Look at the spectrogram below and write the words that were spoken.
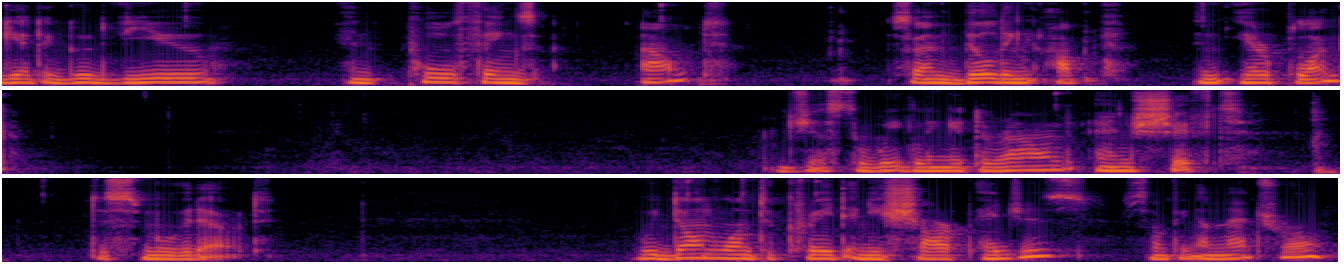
get a good view and pull things out. So I'm building up an earplug. Just wiggling it around and shift to smooth it out. We don't want to create any sharp edges, something unnatural.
